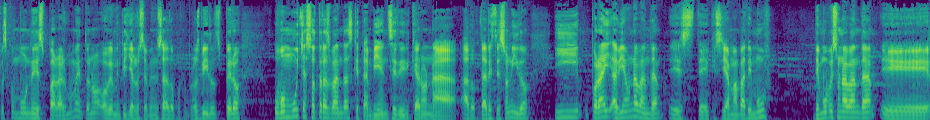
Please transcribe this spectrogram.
pues comunes para el momento, ¿no? Obviamente ya los habían usado, por ejemplo, los Beatles, pero hubo muchas otras bandas que también se dedicaron a adoptar este sonido y por ahí había una banda este, que se llamaba The Move. The Move es una banda eh,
